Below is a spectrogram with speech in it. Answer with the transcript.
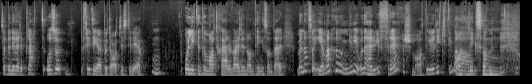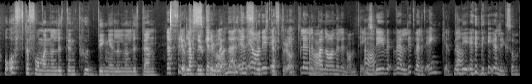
Så att den är väldigt platt. Och så friterad potatis till det. Mm. Och en liten tomatskärva eller någonting sånt där. Men alltså är man hungrig, och det här är ju fräsch mat, det är ju riktig mat Ja, liksom. Mm. Och ofta får man någon liten pudding eller någon liten... Ja, frukt Glasskula, brukar det vara där. liten En, ja, det är ett efteråt. äpple eller en Ja. banan eller någonting. Ja. Så det är väldigt, väldigt enkelt. Men Ja. det, är, det är liksom...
